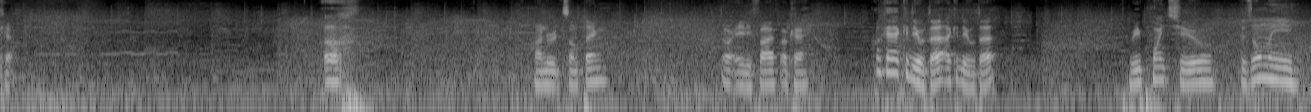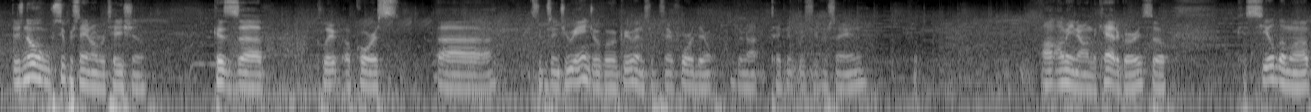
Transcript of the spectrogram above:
Okay. Ugh. Hundred something. Oh, 85. Okay. Okay, I can deal with that. I can deal with that. 3.2. There's only there's no Super Saiyan on rotation because uh, clear of course uh, Super Saiyan 2 Angel Goku and Super Saiyan 4 they're they're not technically Super Saiyan. I mean on the category, so okay, seal them up.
